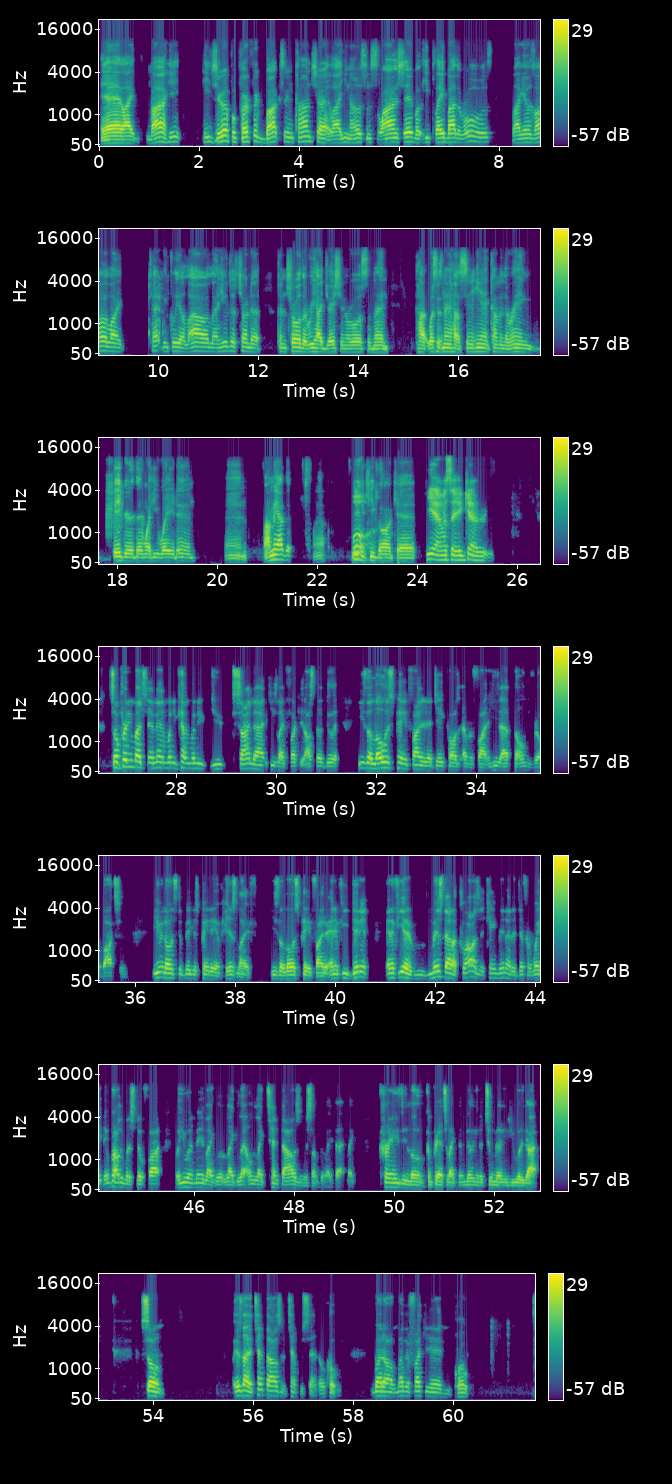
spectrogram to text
Yeah, like bro, he he drew up a perfect boxing contract, like you know, some slime shit, but he played by the rules. Like it was all like technically allowed. Like he was just trying to control the rehydration rules. And then what's his name? Hassan, he ain't come in the ring bigger than what he weighed in. And I mean, I, well, you Well- can keep going, Cat. Yeah, I'm gonna say Kev. So pretty much, and then when you come when you you sign that, he's like, "Fuck it, I'll still do it." He's the lowest paid fighter that Jake Paul's ever fought, and he's at the only real boxing. Even though it's the biggest payday of his life, he's the lowest paid fighter. And if he didn't, and if he had missed out a clause and came in at a different weight, they probably would have still fought, but he would have made like like like only like ten thousand or something like that, like crazy low compared to like the million or two million he would have got. So it was either ten thousand or ten percent. Don't quote me. But um, motherfucking Quote.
